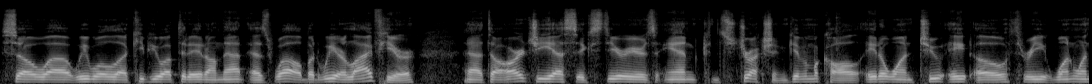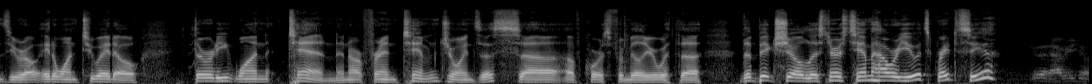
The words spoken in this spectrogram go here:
So uh, we will uh, keep you up to date on that as well. But we are live here at RGS Exteriors and Construction. Give them a call, 801 280 3110, 801 280 3110. And our friend Tim joins us, uh, of course, familiar with uh, the Big Show listeners. Tim, how are you? It's great to see you. Good. How are you doing?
